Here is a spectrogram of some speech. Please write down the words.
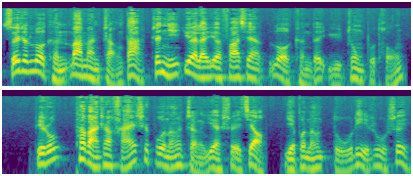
随着洛肯慢慢长大，珍妮越来越发现洛肯的与众不同。比如，他晚上还是不能整夜睡觉，也不能独立入睡，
